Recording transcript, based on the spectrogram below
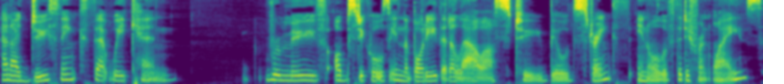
And I do think that we can remove obstacles in the body that allow us to build strength in all of the different ways.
